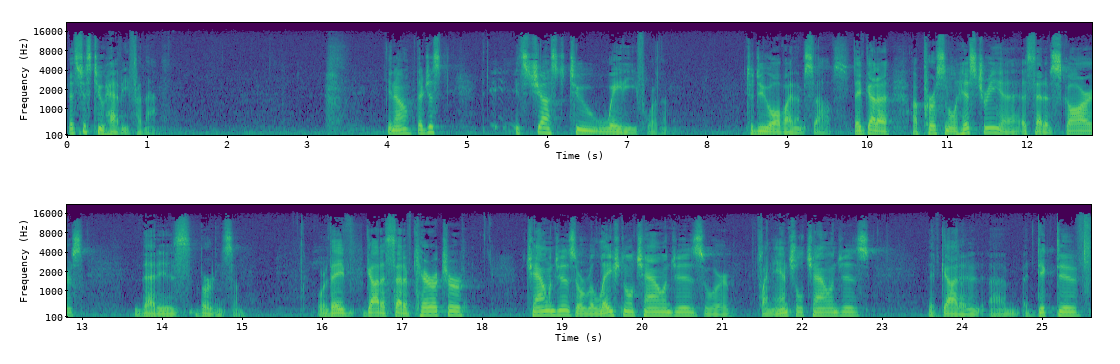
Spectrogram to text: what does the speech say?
that's just too heavy for them? You know, they're just, it's just too weighty for them to do all by themselves. They've got a, a personal history, a, a set of scars that is burdensome. Or they've got a set of character challenges, or relational challenges, or financial challenges They've got an um, addictive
